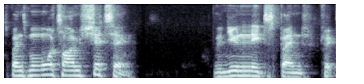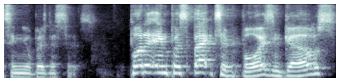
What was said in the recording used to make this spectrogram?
spends more time shitting than you need to spend fixing your businesses. Put it in perspective, boys and girls.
